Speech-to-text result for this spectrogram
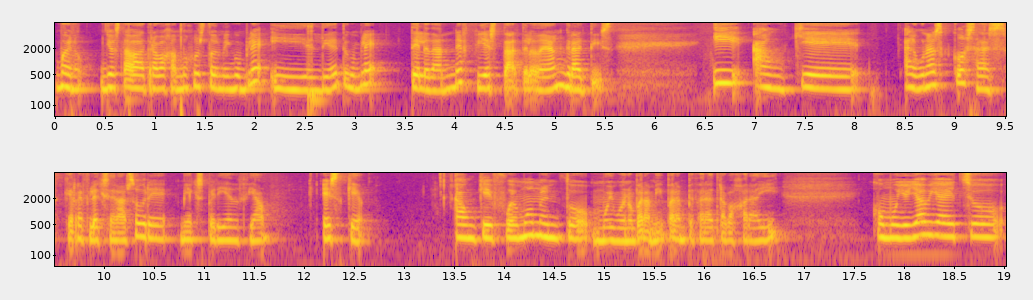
bueno, yo estaba trabajando justo en mi cumple y el día de tu cumple te lo dan de fiesta, te lo dan gratis. Y aunque algunas cosas que reflexionar sobre mi experiencia es que, aunque fue un momento muy bueno para mí para empezar a trabajar ahí, como yo ya había hecho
